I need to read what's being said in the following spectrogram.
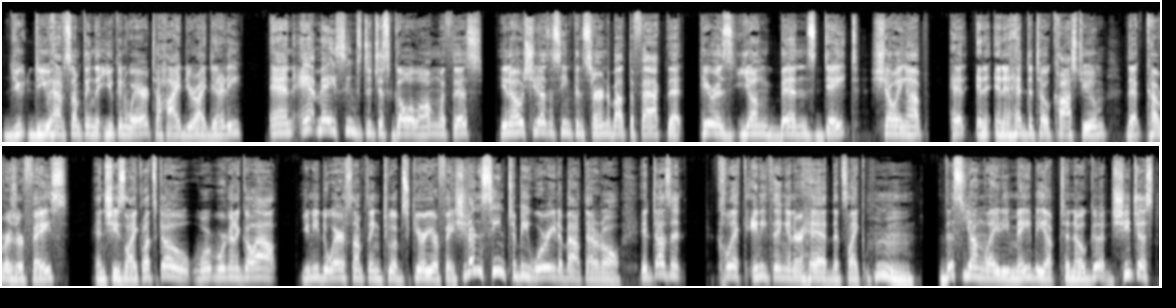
you, do you have something that you can wear to hide your identity? And Aunt May seems to just go along with this. You know, she doesn't seem concerned about the fact that here is young Ben's date showing up head in, in a head to toe costume that covers her face. And she's like, let's go. We're, we're going to go out. You need to wear something to obscure your face. She doesn't seem to be worried about that at all. It doesn't click anything in her head that's like, hmm, this young lady may be up to no good. She just,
